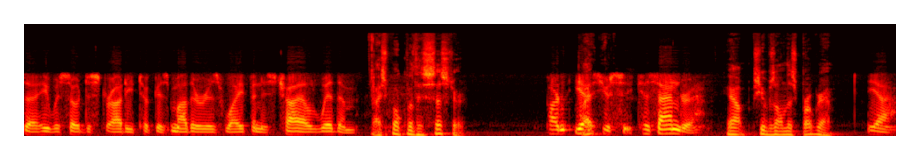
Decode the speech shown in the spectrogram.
uh, he was so distraught he took his mother, his wife, and his child with him. I spoke with his sister. Pardon? Yes, I, you see, Cassandra. Yeah, she was on this program. Yeah.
